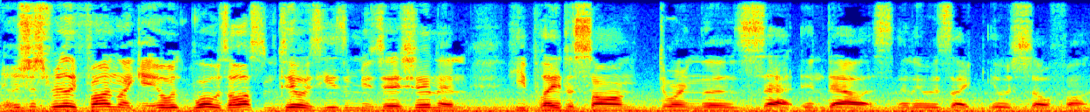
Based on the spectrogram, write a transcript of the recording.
it was just really fun. Like it was, what was awesome too is he's a musician and he played a song during the set in Dallas, and it was like it was so fun.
